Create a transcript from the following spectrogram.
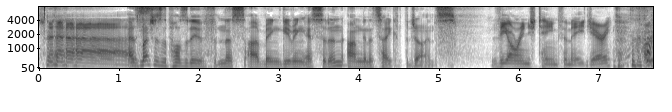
As much as the positiveness I've been giving Essendon, I'm going to take the Giants. the orange team for me, Jerry. Four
